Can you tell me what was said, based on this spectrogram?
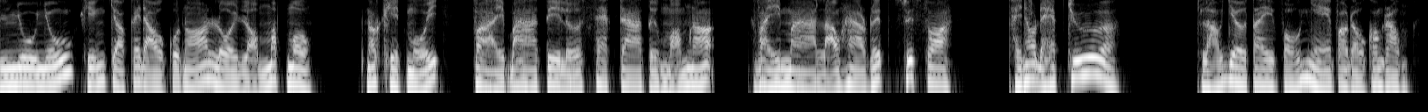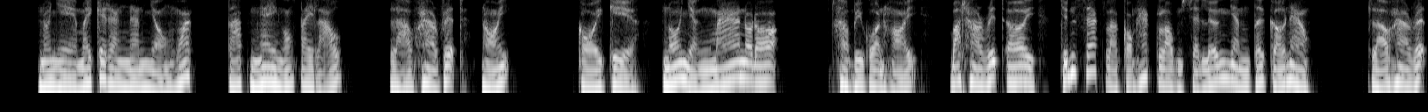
nhu nhú khiến cho cái đầu của nó lồi lõm mấp mô. Nó khịt mũi, vài ba tia lửa xẹt ra từ mõm nó. Vậy mà lão Harris suýt xoa. Thấy nó đẹp chưa? Lão giơ tay vỗ nhẹ vào đầu con rồng. Nó nhẹ mấy cái răng nanh nhọn hoắt, táp ngay ngón tay lão. Lão Harris nói, Coi kìa, nó nhận má nó đó. Hermione hỏi, Bác Harris ơi, chính xác là con hắc long sẽ lớn nhanh tới cỡ nào? Lão Harris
